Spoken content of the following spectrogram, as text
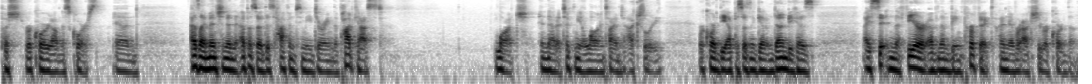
push record on this course. And as I mentioned in the episode, this happened to me during the podcast launch in that it took me a long time to actually record the episodes and get them done because I sit in the fear of them being perfect. I never actually record them.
